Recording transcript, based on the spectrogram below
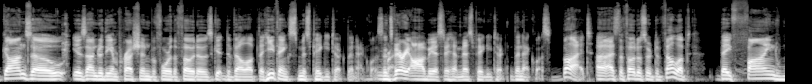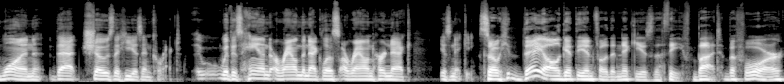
Gonzo is under the impression before the photos get developed that he thinks Miss Piggy took the necklace. It's very obvious to him Miss Piggy took the necklace. But uh, as the photos are developed, they find one that shows that he is incorrect. With his hand around the necklace, around her neck, is Nikki. So he, they all get the info that Nikki is the thief. But before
